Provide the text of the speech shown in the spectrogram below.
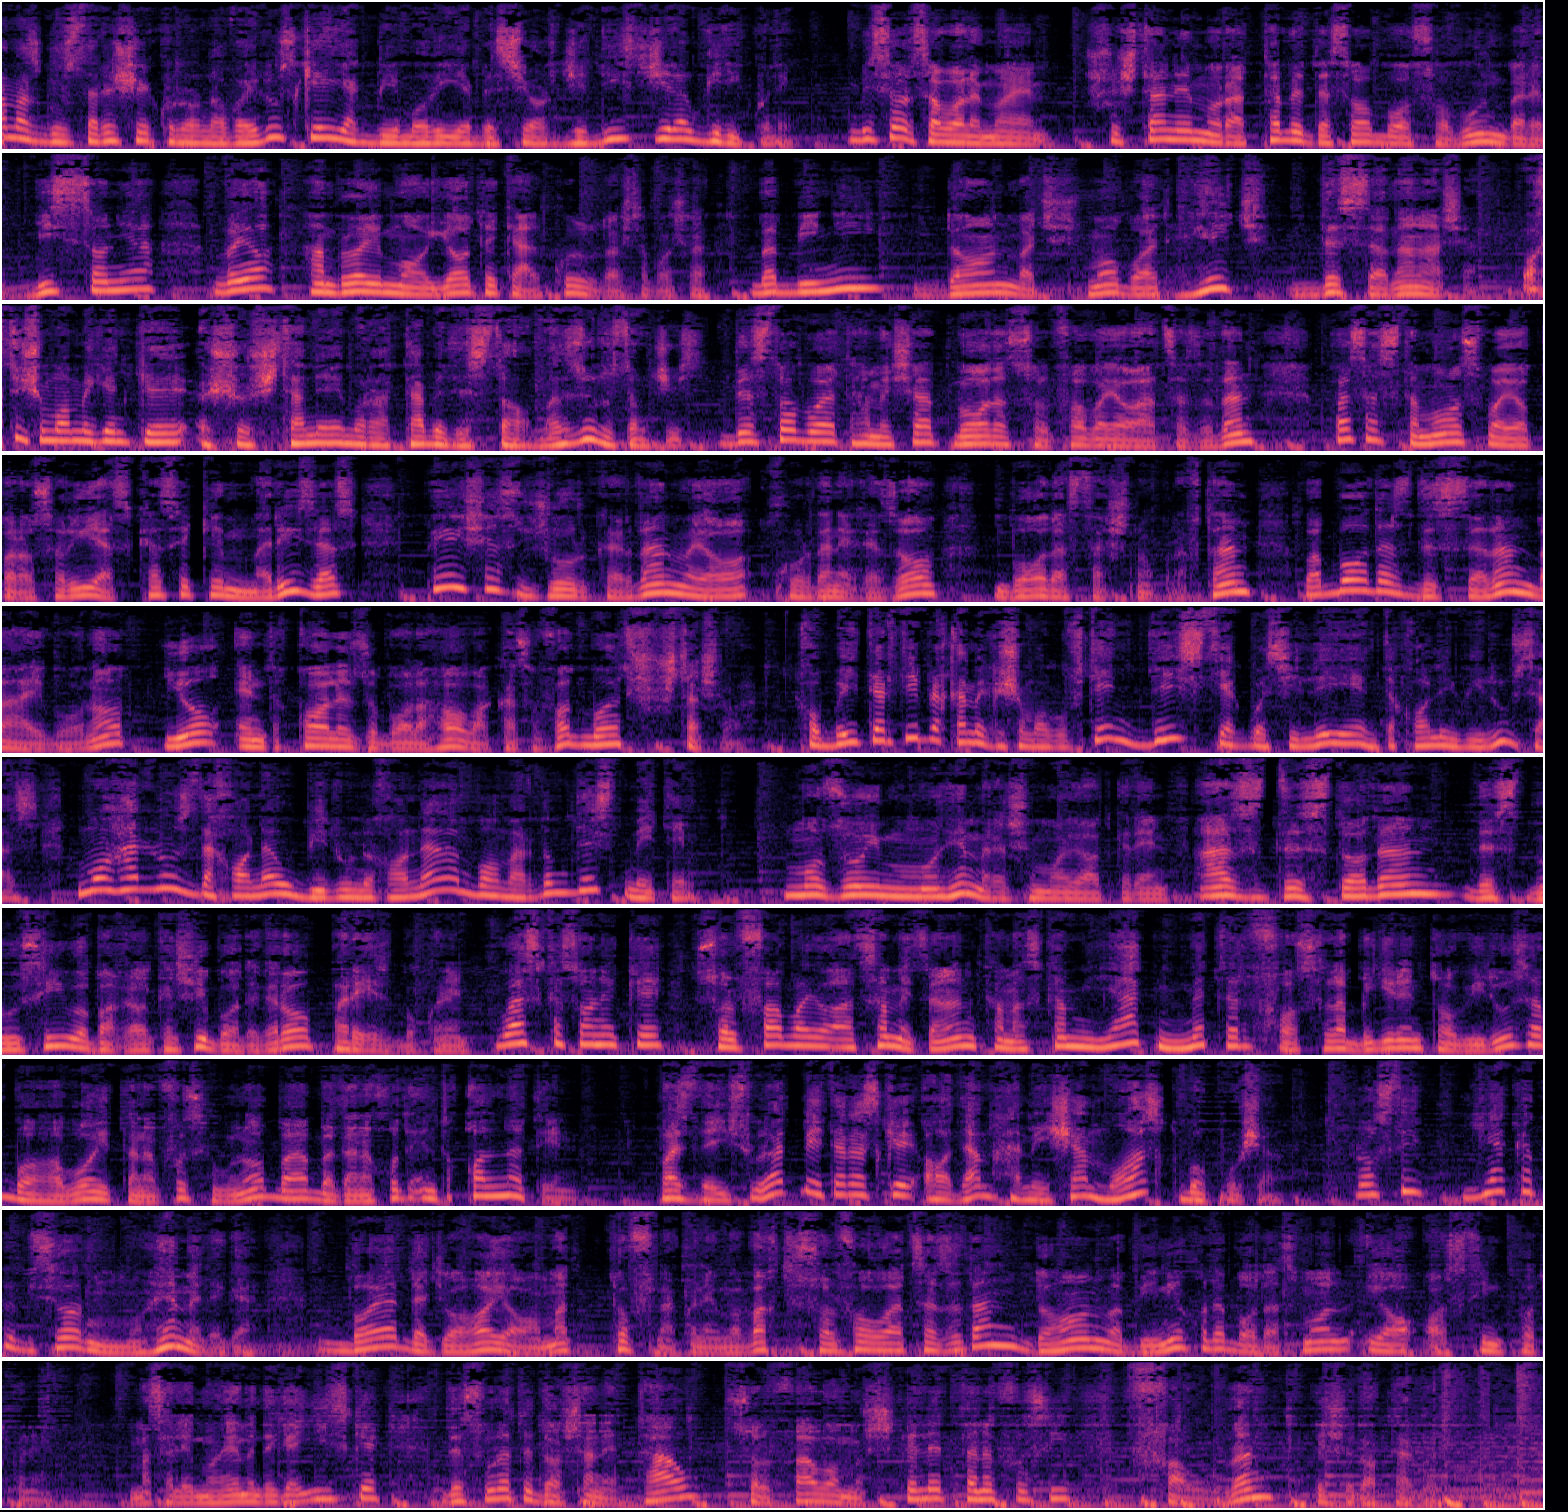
رقم از گسترش کرونا ویروس که یک بیماری بسیار جدی است جلوگیری کنیم. بسیار سوال مهم. شستن مرتب دستا با صابون برای 20 ثانیه و یا همراه مایات که الکل داشته باشه و بینی دان و چشما باید هیچ دست زدن نشه. وقتی شما میگین که شستن مرتب دستا منظورتون چیست؟ دستا باید همیشه بعد از سلفا و یا عدسه زدن پس از تماس و یا پراساری از کسی که مریض است پیش از جور کردن و یا خوردن غذا بعد از تشناب رفتن و بعد از دست زدن به حیوانات یا انتقال زباله ها و کثافات باید شسته شود خب به ترتیب رقمی که شما گفتین دست یک وسیله انتقال ویروس است. ما هر روز در خانه و بیرون خانه با مردم دست میتیم موضوع مهم را شما یاد کردین. از دست دادن دستبوسی و بغل کشی با را پرهیز بکنین. و از کسانی که سلفا و یا عدسه می‌زنن کم از کم یک متر فاصله بگیرین تا ویروس با هوای تنفس اونا به بدن خود انتقال نتین. پس در این صورت بهتر است که آدم همیشه ماسک بپوشه. راستی یک کپ بسیار مهم دیگه. باید در جاهای آمد تف نکنیم و وقت سلفا و عدسه زدن دهان و بینی خود با دستمال یا آستین پد کنیم. مسئله مهم دیگه ایست که در صورت داشتن تاو، سلفا و مشکل تنفسی فورا پیش دکتر بریم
